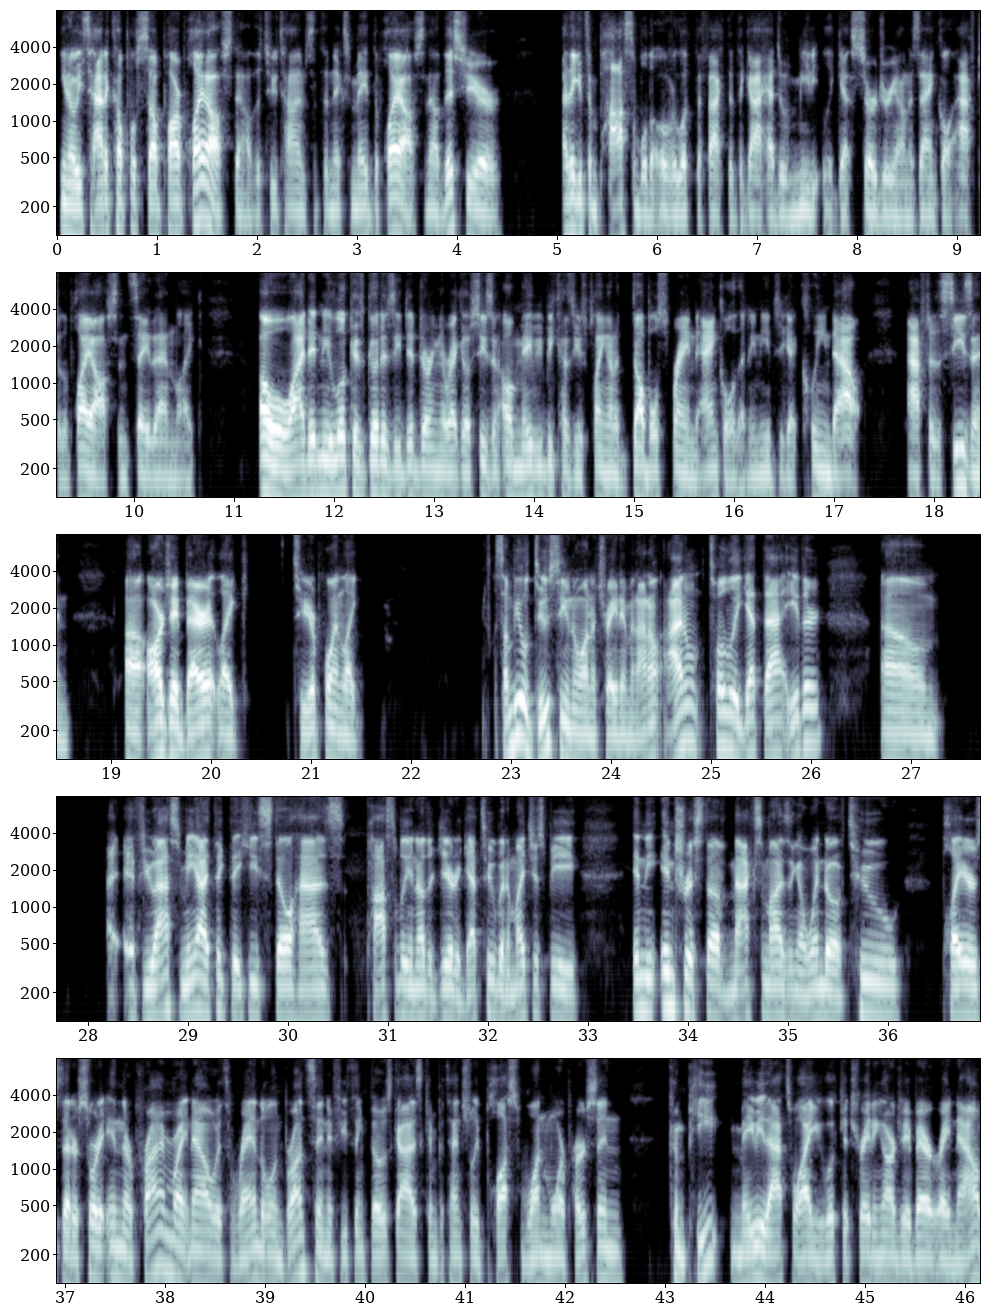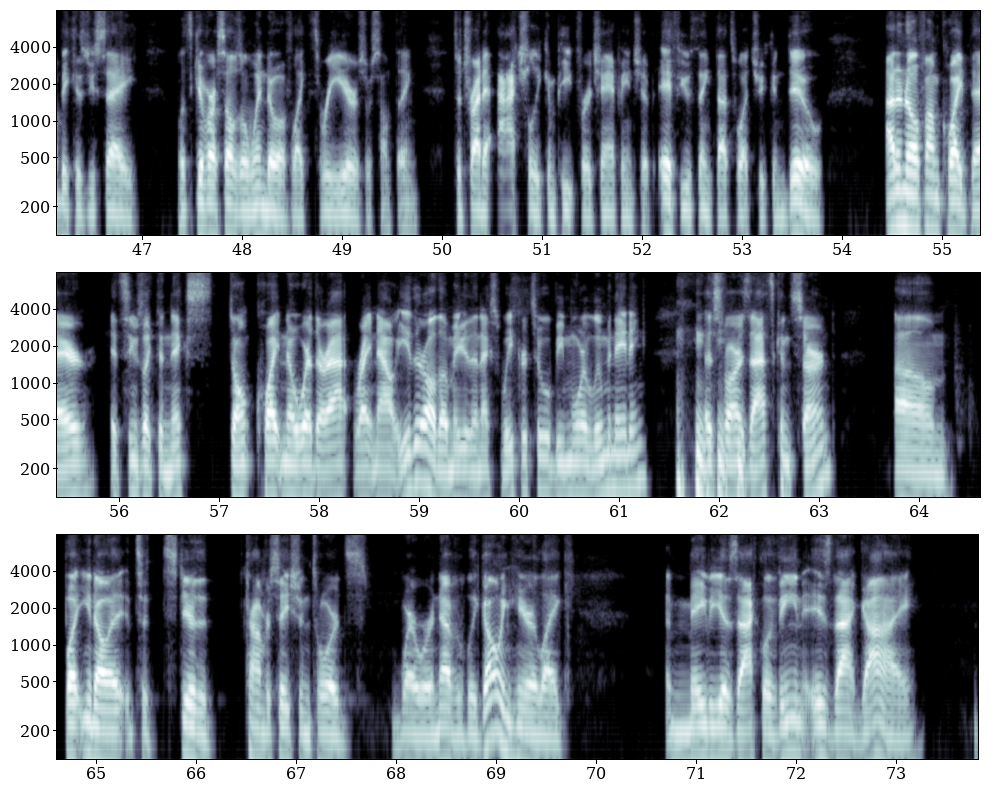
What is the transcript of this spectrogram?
you know, he's had a couple subpar playoffs now, the two times that the Knicks made the playoffs. Now this year, I think it's impossible to overlook the fact that the guy had to immediately get surgery on his ankle after the playoffs and say then like, oh, why didn't he look as good as he did during the regular season? Oh, maybe because he was playing on a double sprained ankle that he needs to get cleaned out after the season. Uh, RJ Barrett, like to your point, like some people do seem to want to trade him, and I don't, I don't totally get that either. Um, if you ask me, I think that he still has possibly another gear to get to, but it might just be in the interest of maximizing a window of two players that are sort of in their prime right now with Randle and Brunson. If you think those guys can potentially plus one more person compete, maybe that's why you look at trading RJ Barrett right now because you say, let's give ourselves a window of like three years or something to try to actually compete for a championship if you think that's what you can do. I don't know if I'm quite there. It seems like the Knicks don't quite know where they're at right now either, although maybe the next week or two will be more illuminating as far as that's concerned. Um, but you know, to steer the conversation towards where we're inevitably going here, like maybe a Zach LaVine is that guy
